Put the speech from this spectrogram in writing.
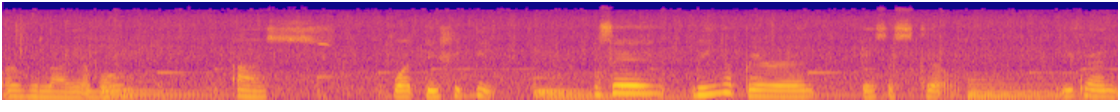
or reliable as what they should be. Because being a parent is a skill. You can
